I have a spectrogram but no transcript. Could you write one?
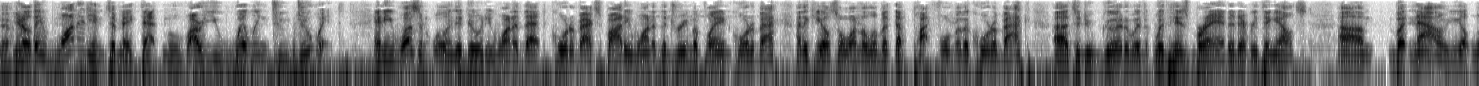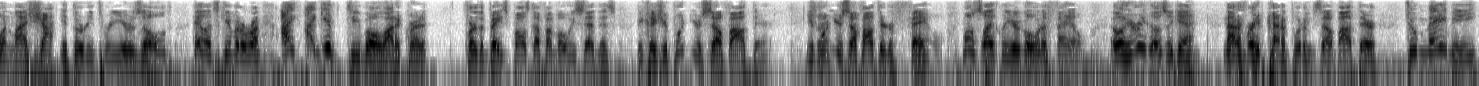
Yeah. You know, they wanted him to make that move. Are you willing to do it? And he wasn't willing to do it. He wanted that quarterback spot. He wanted the dream of playing quarterback. I think he also wanted a little bit the platform of the quarterback uh, to do good with with his brand and everything else. Um, but now you got one last shot. You're 33 years old. Hey, let's give it a run. I, I give Tebow a lot of credit for the baseball stuff. I've always said this because you're putting yourself out there. You're putting yourself out there to fail. Most likely you're going to fail. Oh, here he goes again. Not afraid to kind of put himself out there to maybe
